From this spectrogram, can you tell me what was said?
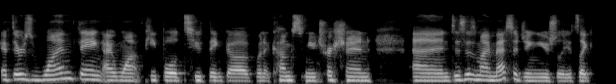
If there's one thing I want people to think of when it comes to nutrition, and this is my messaging usually, it's like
